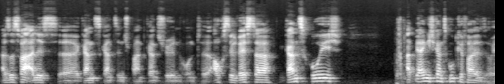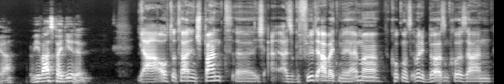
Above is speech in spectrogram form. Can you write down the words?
Also es war alles äh, ganz, ganz entspannt, ganz schön und äh, auch Silvester ganz ruhig. Hat mir eigentlich ganz gut gefallen so, ja. Wie war es bei dir denn? Ja, auch total entspannt. Äh, ich, also gefühlt arbeiten wir ja immer, gucken uns immer die Börsenkurse an.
